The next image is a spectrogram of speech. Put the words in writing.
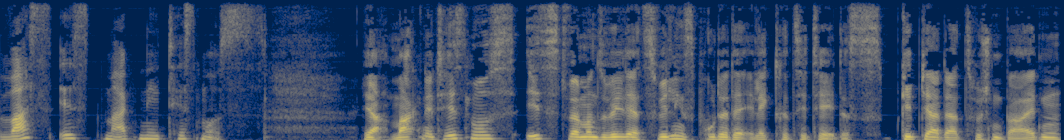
Was ist Magnetismus? Ja, Magnetismus ist, wenn man so will, der Zwillingsbruder der Elektrizität. Es gibt ja da zwischen beiden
